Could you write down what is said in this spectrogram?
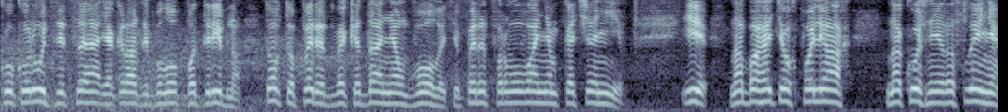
кукурудзі це якраз і було потрібно. Тобто перед викиданням волоті, перед формуванням качанів. І на багатьох полях на кожній рослині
